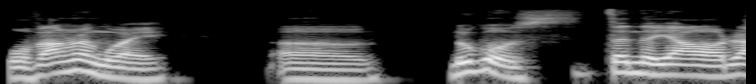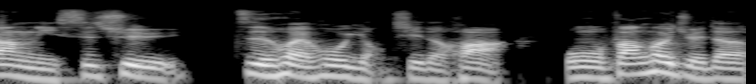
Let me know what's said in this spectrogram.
我方认为，呃，如果是真的要让你失去智慧或勇气的话，我方会觉得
